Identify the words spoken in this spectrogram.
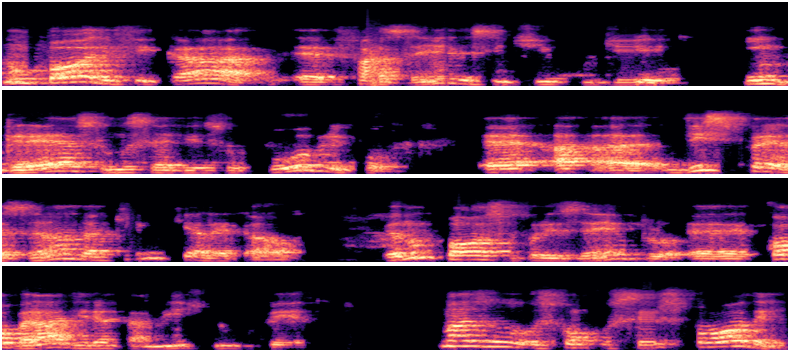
Não pode ficar é, fazendo esse tipo de ingresso no serviço público é, a, a, desprezando aquilo que é legal. Eu não posso, por exemplo, é, cobrar diretamente do governo, mas os concurseiros podem.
